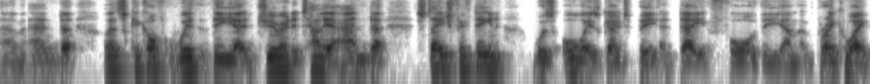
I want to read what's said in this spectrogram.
Um, and uh, let's kick off with the uh, Giro d'Italia. And uh, stage 15 was always going to be a day for the um, breakaway.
